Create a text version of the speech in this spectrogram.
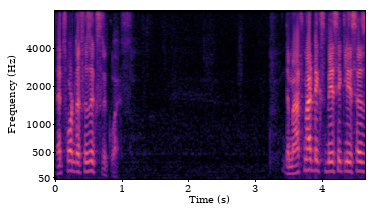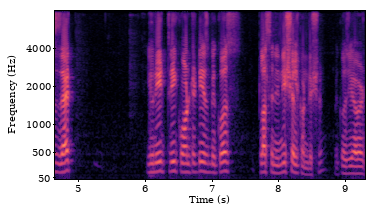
That is what the physics requires. The mathematics basically says that you need 3 quantities because plus an initial condition because you have a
